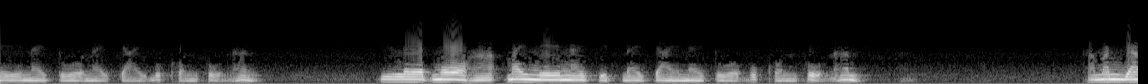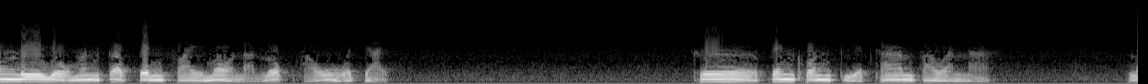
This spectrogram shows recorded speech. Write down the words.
มีในตัวในใจบุคคลผู้นั้นกิเลสโมหะไม่มีในจิตในใจในตัวบุคคลผู้นั้นถ้ามันยังมีอยู่มันก็เป็นไฟหม้อนรกเผาหัวใจ คือเป็นคนเกียจค้านภาวนา หล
